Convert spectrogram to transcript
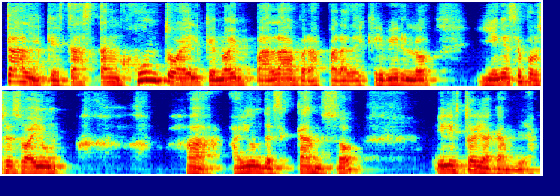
tal que estás tan junto a él que no hay palabras para describirlo y en ese proceso hay un, hay un descanso y la historia cambia.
